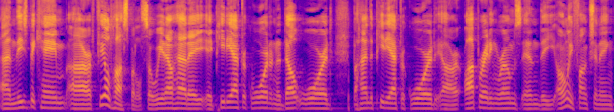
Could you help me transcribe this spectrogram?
And these became our field hospital. So we now had a, a pediatric ward, an adult ward. Behind the pediatric ward, our operating rooms, and the only functioning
